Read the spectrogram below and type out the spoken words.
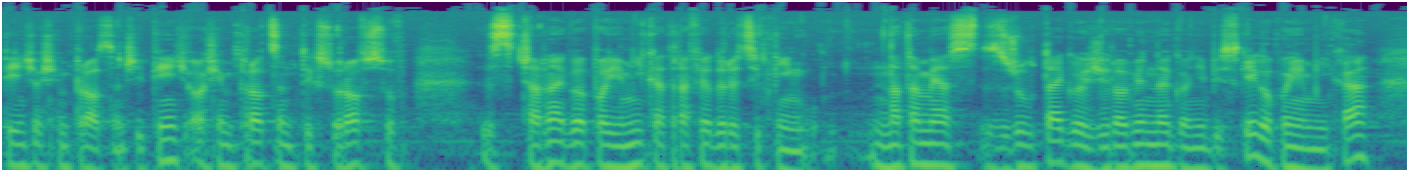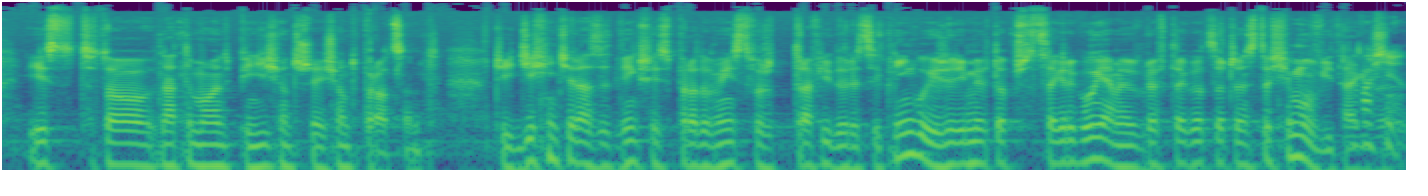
5-8%, czyli 5-8% tych surowców z czarnego pojemnika trafia do recyklingu. Natomiast z żółtego, zielonego, niebieskiego pojemnika jest to na ten moment 50-60%, czyli 10 razy większe jest prawdopodobieństwo, że trafi do recyklingu, jeżeli my to segregujemy, wbrew tego, co często się mówi. Tak, Właśnie,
